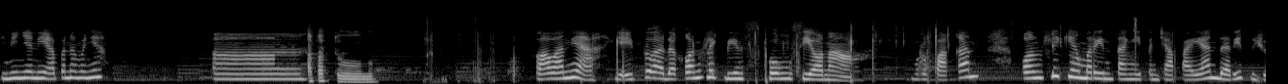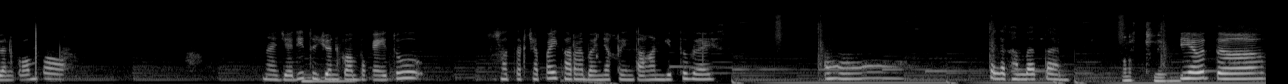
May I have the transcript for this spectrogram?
ininya nih apa namanya? Eh, Apa tuh? lawannya yaitu ada konflik disfungsional. Merupakan konflik yang merintangi pencapaian dari tujuan kelompok. Nah, jadi tujuan Hmm. kelompoknya itu susah tercapai karena banyak rintangan gitu, guys. Oh, banyak hambatan. Oke. Iya betul.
